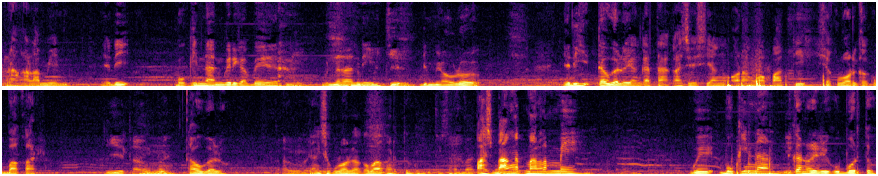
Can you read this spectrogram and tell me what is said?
Pernah ngalamin. Jadi bokinan gue di KBR nih. Beneran nih. Demi Allah. Jadi tau gak lo yang kata kasus yang orang wapati sekeluarga kebakar? Iya tahu gue tahu gak lo tahu yang sekeluarga kebakar tuh. Itu serem banget. Pas banget malamnya gue bokinan dia kan udah dikubur tuh.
